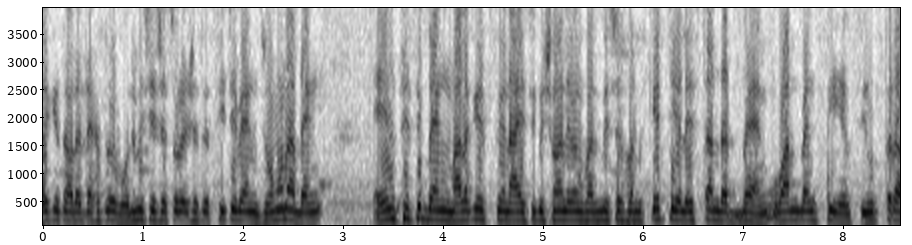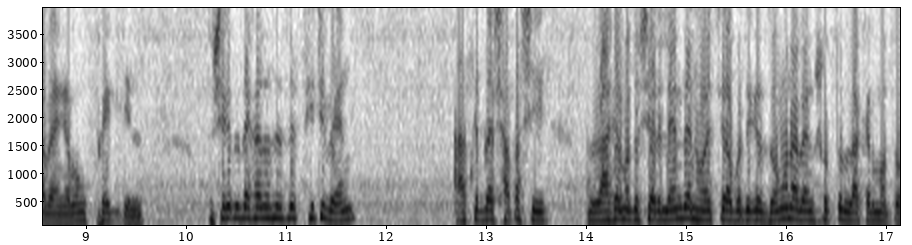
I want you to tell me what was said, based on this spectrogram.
দেখি, তাহলে দেখা যাবে ভলিউমি শীর্ষে চলে এসেছে city bank, Jamuna bank NCC bank, মালাকি spin ICB Sonali bank, first mutual fund KTL standard bank, one bank PLC Uttara bank এবং ফেকডিল তো সেক্ষেত্রে দেখা যাচ্ছে যে সিটি ব্যাংক আজকে প্রায় সাতাশি লাখের মতো শেয়ারে লেনদেন হয়েছে, অপরদিকে যমুনা ব্যাংক সত্তর লাখের মতো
